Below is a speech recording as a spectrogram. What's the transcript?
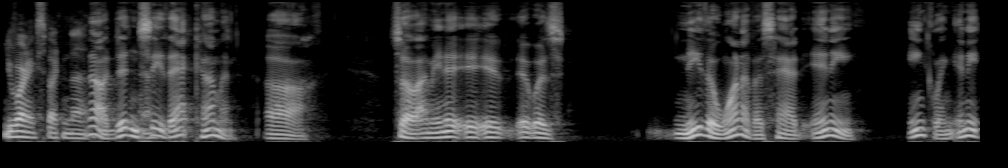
You weren't expecting that. No, I didn't see that coming. Uh, so, I mean, it, it, it was neither one of us had any inkling, any,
